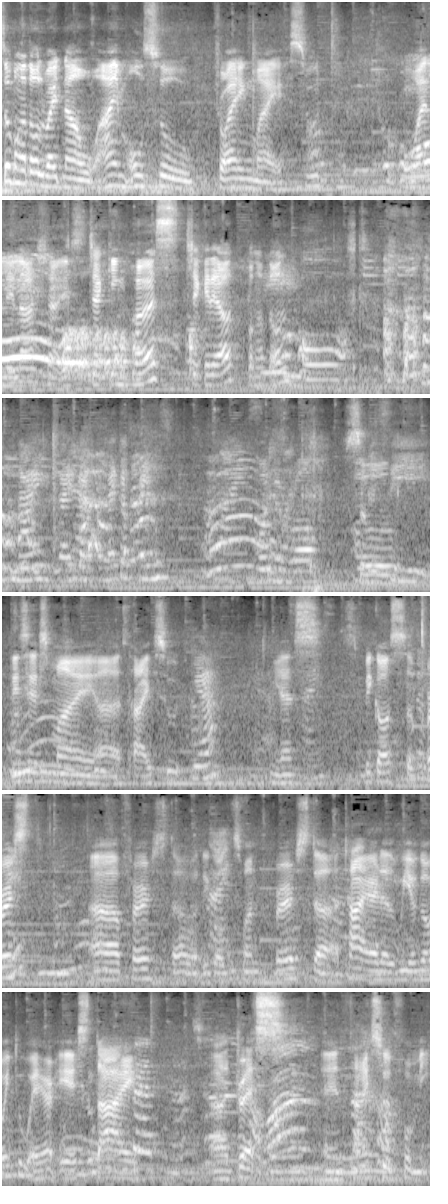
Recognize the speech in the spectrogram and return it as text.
So mga tol, right now I'm also trying my suit while Nilasha is checking hers. Check it out, mga tol. Oh. nice, like a, like a prince on the rock. So the this is my uh, Thai suit. Yeah. Yes, because the first, uh, first uh, what do you call this one? First uh, attire that we are going to wear is Thai uh, dress and Thai suit for me.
